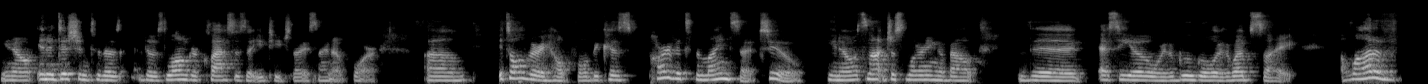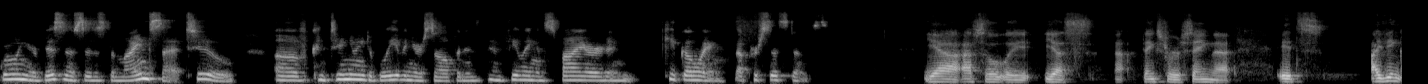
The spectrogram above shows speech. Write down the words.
You know in addition to those those longer classes that you teach that i sign up for um, it's all very helpful because part of it's the mindset too. You know it's not just learning about the seo or the google or the website. A lot of growing your business is the mindset too of continuing to believe in yourself and, and feeling inspired and keep going that persistence yeah, absolutely. Yes. Uh, thanks for saying that. It's, I think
